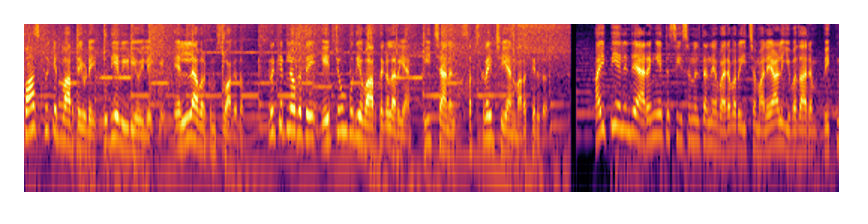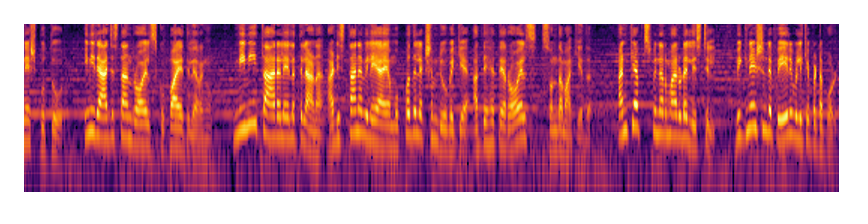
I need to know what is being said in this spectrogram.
ഫാസ്റ്റ് ക്രിക്കറ്റ് വാർത്തയുടെ പുതിയ വീഡിയോയിലേക്ക് എല്ലാവർക്കും സ്വാഗതം. ക്രിക്കറ്റ് ലോകത്തെ ഏറ്റവും പുതിയ വാർത്തകൾ അറിയാൻ ഈ ചാനൽ സബ്സ്ക്രൈബ് ചെയ്യാൻ മറക്കരുത്. ഐ പി എല്ലിന്റെ അരങ്ങേറ്റ സീസണിൽ തന്നെ വരവറിയിച്ച മലയാളി യുവതാരം വിഘ്നേഷ് പുത്തൂർ ഇനി രാജസ്ഥാൻ റോയൽസ് കുപ്പായത്തിലിറങ്ങും. മിനി താരലേലത്തിലാണ് അടിസ്ഥാന വിലയായ മുപ്പത് ലക്ഷം രൂപയ്ക്ക് അദ്ദേഹത്തെ റോയൽസ് സ്വന്തമാക്കിയത്. അൺക്യാപ്ഡ് സ്പിന്നർമാരുടെ ലിസ്റ്റിൽ വിഘ്നേഷിന്റെ പേര് വിളിക്കപ്പെട്ടപ്പോൾ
